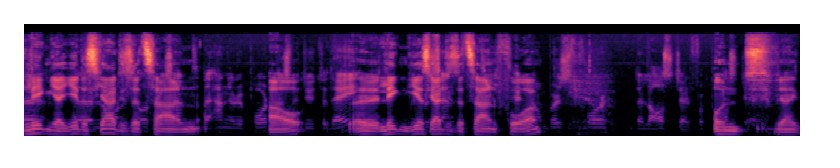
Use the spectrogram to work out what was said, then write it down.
legen ja jedes Jahr diese Zahlen auf, äh, legen jedes Jahr diese Zahlen vor. Und wir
